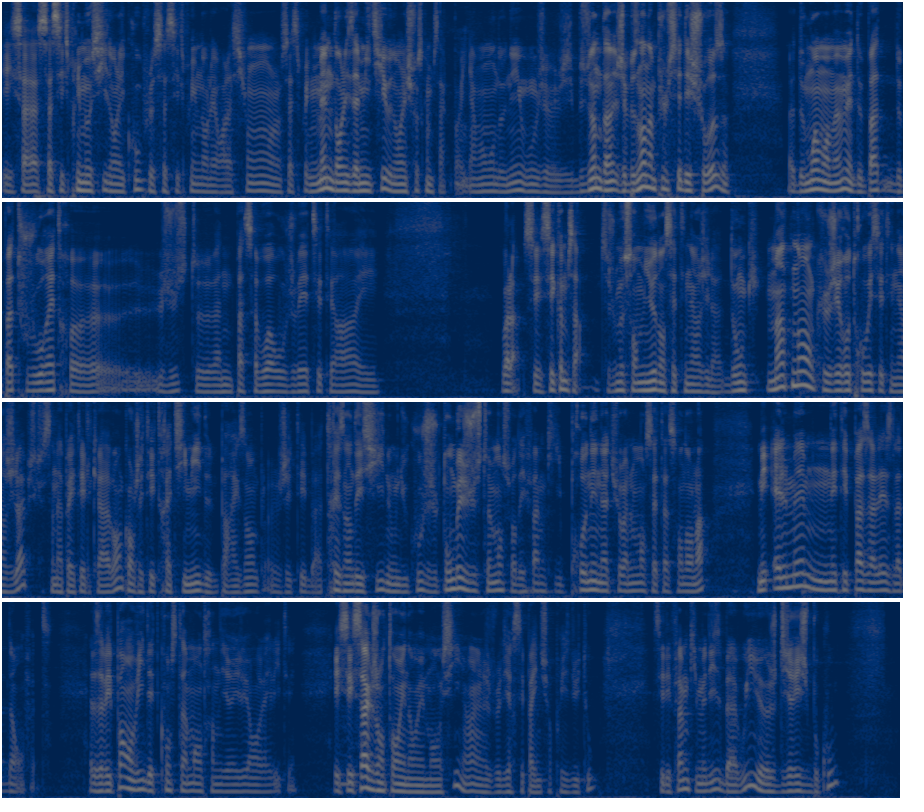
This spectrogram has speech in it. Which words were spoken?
Et ça, ça s'exprime aussi dans les couples, ça s'exprime dans les relations, ça s'exprime même dans les amitiés ou dans les choses comme ça. Il y a un moment donné où j'ai besoin d'impulser des choses euh, de moi moi-même et de pas pas toujours être euh, juste à ne pas savoir où je vais, etc. Et voilà, c'est comme ça. Je me sens mieux dans cette énergie-là. Donc maintenant que j'ai retrouvé cette énergie-là, puisque ça n'a pas été le cas avant, quand j'étais très timide, par exemple, j'étais bah, très indécis, donc du coup je tombais justement sur des femmes qui prenaient naturellement cet ascendant-là, mais elles-mêmes n'étaient pas à l'aise là-dedans en fait. Elles n'avaient pas envie d'être constamment en train de diriger en réalité. Et c'est ça que j'entends énormément aussi. hein, Je veux dire, c'est pas une surprise du tout. C'est les femmes qui me disent bah oui, euh, je dirige beaucoup.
